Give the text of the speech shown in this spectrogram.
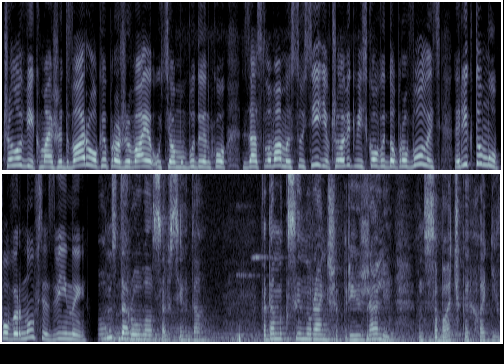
Чоловік майже два роки проживає у цьому будинку. За словами сусідів, чоловік військовий доброволець рік тому повернувся з війни. Он здоровался всегда. Когда мы к сыну раньше приезжали, он с собачкой ходил.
